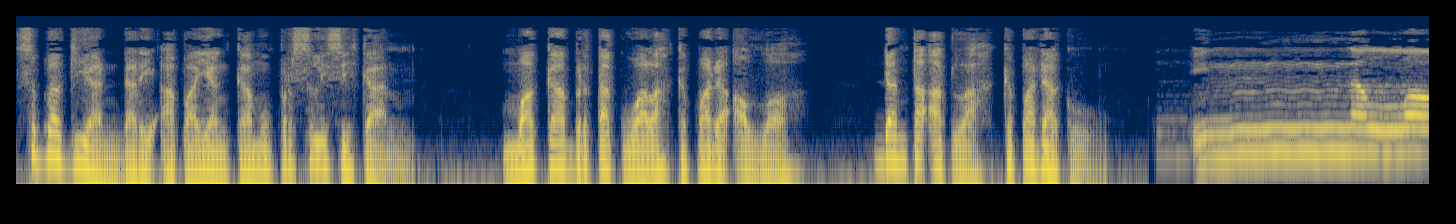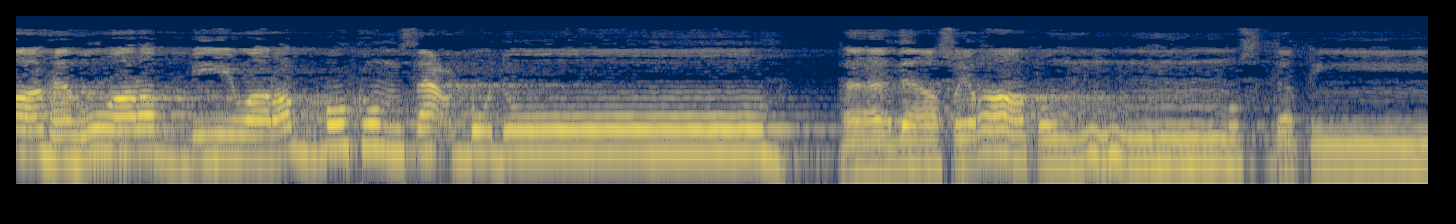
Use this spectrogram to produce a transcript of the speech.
sebagian dari apa yang kamu perselisihkan. Maka bertakwalah kepada Allah dan taatlah kepadaku. Inna Allah huwa Rabbi wa Rabbukum fa'buduh. Hada siratun mustaqim.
